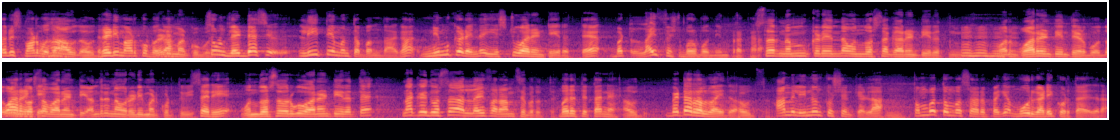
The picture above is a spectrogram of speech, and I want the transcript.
ಸರ್ವಿಸ್ ಮಾಡಬಹುದು ಹೌದು, ಹೌದು. ರೆಡಿ ಮಾಡ್ಕೋಬಹುದು ರೆಡಿ ಮಾಡ್ಕೋಬೋದು. ಸೊ ಒಂದು ಲೆಡ್ ಆಸಿಡ್ ಲಿಥಿಯಂ ಅಂತ ಬಂದಾಗ ನಿಮ್ ಕಡೆಯಿಂದ ಎಷ್ಟು ವಾರಂಟಿ ಇರುತ್ತೆ? ಬಟ್ ಲೈಫ್ ಎಷ್ಟು ಬರ್ಬೋದು ನಿಮ್ಮ ಪ್ರಕಾರ? ಸರ್ ನಮ್ಮ ಕಡೆಯಿಂದ ಒಂದ್ ವರ್ಷ ಗ್ಯಾರಂಟಿ ಇರುತ್ತೆ ನಿಮಗೆ. ವಾರಂಟಿ ಅಂತ ಹೇಳ್ಬೋದು. ಒಂದ್ ವರ್ಷ ವಾರಂಟಿ ಅಂದ್ರೆ ನಾವು ರೆಡಿ ಮಾಡ್ಕೊಡ್ತೀವಿ. ಸರಿ. ಒಂದ್ ವರ್ಷವರೆಗೂ ವಾರಂಟಿ ಇರುತ್ತೆ. ನಾಲ್ಕೈದು ವರ್ಷ ಲೈಫ್ ಆರಾಮ್ಸೆ ಬರುತ್ತೆ. ಬರುತ್ತೆ ತಾನೆ? ಹೌದು. ಬೆಟರ್ ಅಲ್ವಾ ಇದು? ಹೌದು ಸರ್. ಆಮೇಲೆ ಇನ್ನೊಂದು ಕ್ವಶನ್ ಕೇಳ ತೊಂಬತ್ತೊಂಬತ್ತು ಸಾವಿರ ರೂಪಾಯಿಗೆ ಮೂರು ಗಾಡಿ ಕೊಡ್ತಾ ಇದ್ದೀರಾ.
